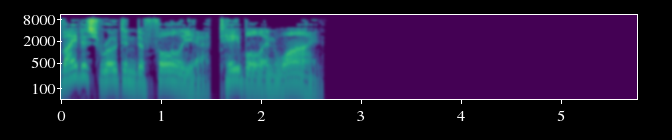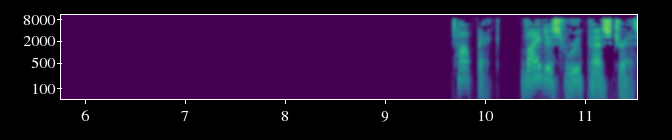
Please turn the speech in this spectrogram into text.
Vitis rotundifolia table and wine. Topic: Vitis rupestris.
